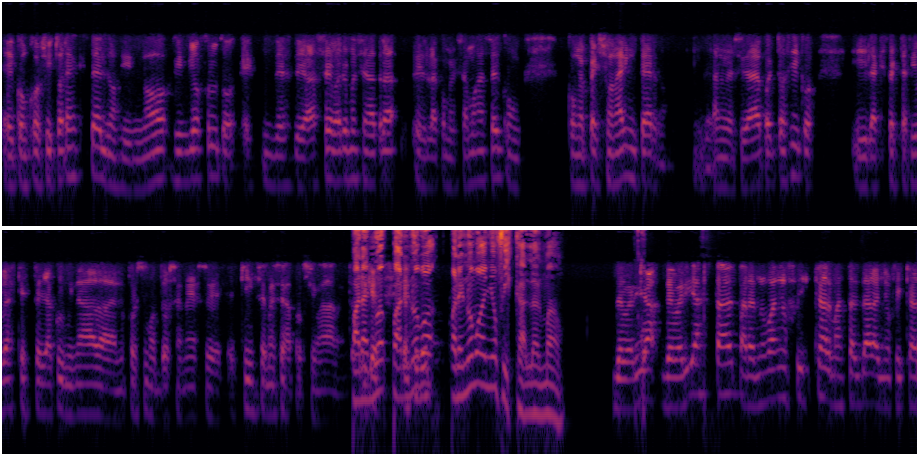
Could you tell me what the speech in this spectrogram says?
eh, con consultores externos y no rindió fruto. Eh, desde hace varios meses atrás eh, la comenzamos a hacer con, con el personal interno de la Universidad de Puerto Rico y la expectativa es que esté ya culminada en los próximos 12 meses, 15 meses aproximadamente. Para, el, para, el nuevo, para el nuevo año fiscal, Armado. Debería, debería estar para el nuevo año fiscal, más tardar año fiscal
